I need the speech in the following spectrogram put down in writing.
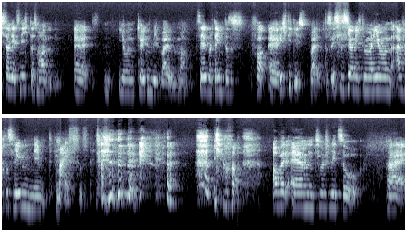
ich sage jetzt nicht, dass man äh, jemanden töten will, weil man selber denkt, dass es äh, richtig ist, weil das ist es ja nicht, wenn man jemandem einfach das Leben nimmt. Meistens nicht. Ja, aber ähm, zum Beispiel jetzt so bei,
